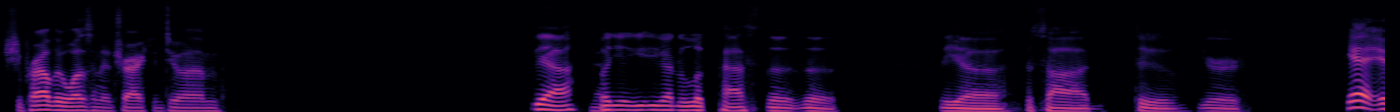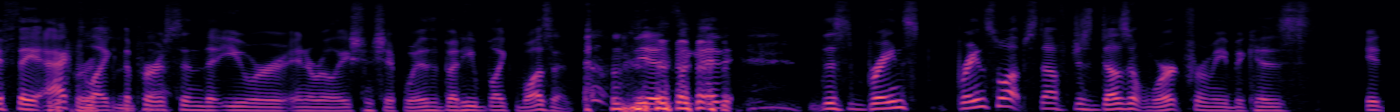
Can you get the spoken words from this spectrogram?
She probably wasn't attracted to him. Yeah, Yeah. but you you got to look past the the the uh facade to your Yeah, if they the act like the person that you were in a relationship with, but he like wasn't. Yeah, like, I- this brain brain swap stuff just doesn't work for me because it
